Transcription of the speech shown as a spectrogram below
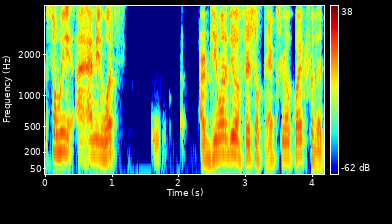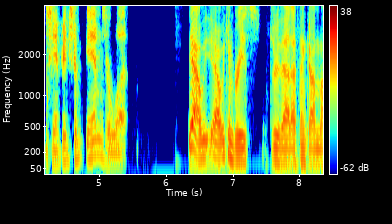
so we i, I mean what's or do you want to do official picks real quick for the championship games or what Yeah, we yeah, we can breeze through that. I think I'm uh,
